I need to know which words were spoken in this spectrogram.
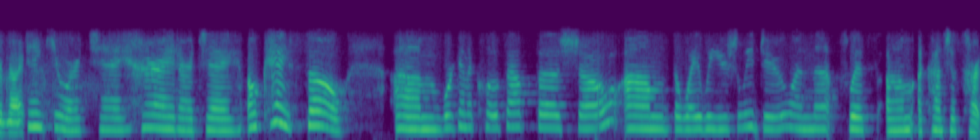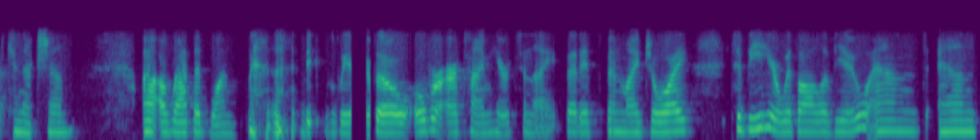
Good night. Thank you, RJ. All right, RJ. Okay, so um, we're going to close out the show um, the way we usually do, and that's with um, a conscious heart connection uh, a rapid one because we are so over our time here tonight. But it's been my joy to be here with all of you and and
